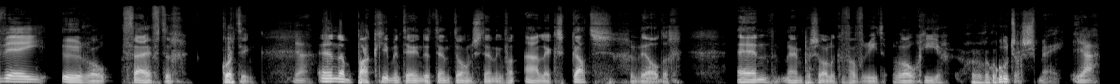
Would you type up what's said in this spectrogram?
2,50 euro korting. Ja, En dan pak je meteen de tentoonstelling van Alex Katz. Geweldig. En mijn persoonlijke favoriet, Rogier Roeters mee. ja.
